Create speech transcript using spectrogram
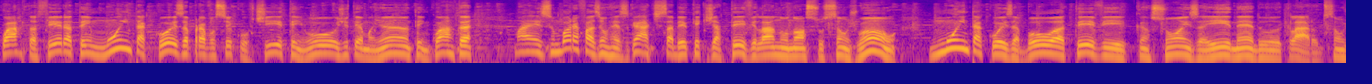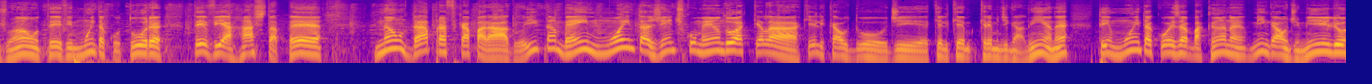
quarta-feira tem muita coisa para você curtir. Tem hoje, tem amanhã, tem quarta. Mas bora fazer um resgate, saber o que, que já teve lá no nosso São João. Muita coisa boa, teve canções aí, né, do, claro, do São João, teve muita cultura, teve arrasta-pé, não dá para ficar parado. E também muita gente comendo aquela aquele caldo de aquele creme de galinha, né? Tem muita coisa bacana, mingau de milho,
